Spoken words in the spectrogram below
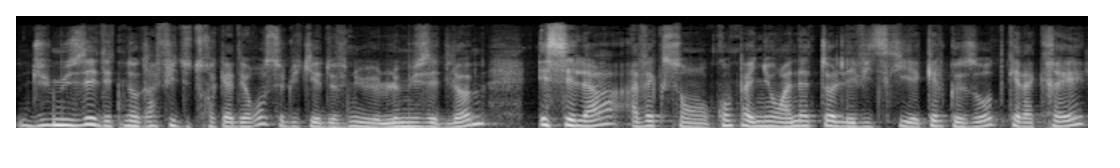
du musée d'ethnographie du Trocadéro, celui qui est devenu le musée de l'homme. Et c'est là, avec son compagnon Anatole Levitsky et quelques autres, qu'elle a créé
